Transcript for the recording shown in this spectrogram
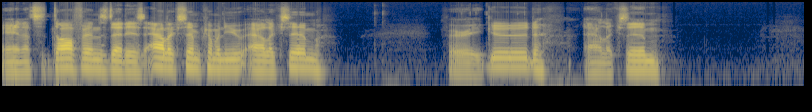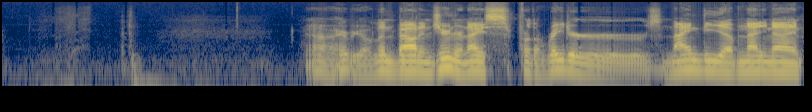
And that's the Dolphins. That is Alex M coming to you. Alex M. Very good. Alex M. Oh, here we go. Lynn Bowden Jr. Nice for the Raiders. 90 of 99.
